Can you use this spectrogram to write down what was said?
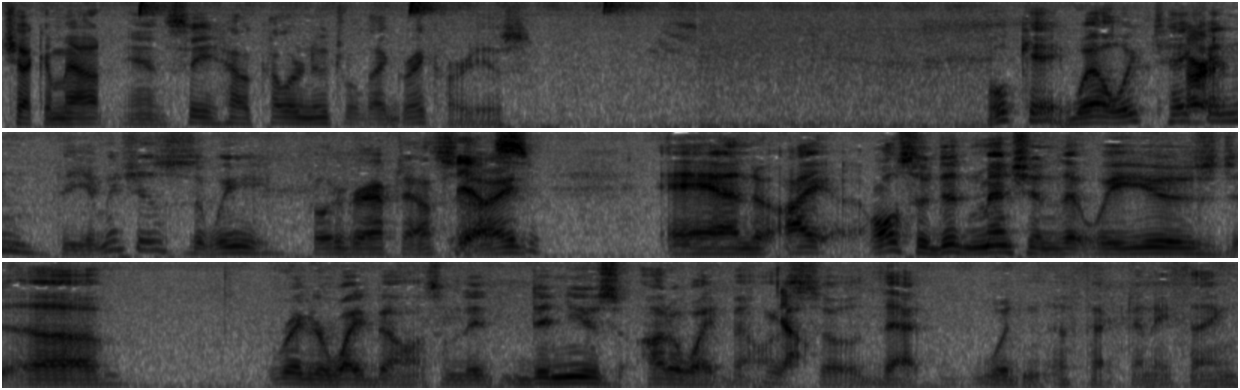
check them out and see how color neutral that gray card is. Okay, well we've taken the images that we photographed outside, Yes. and I also didn't mention that we used uh, regular white balance. I mean, they didn't use auto white balance, No. so that wouldn't affect anything.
